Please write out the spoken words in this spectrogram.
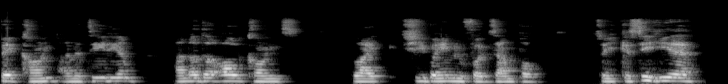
Bitcoin and Ethereum and other altcoins like Shiba Inu, for example. So you can see here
